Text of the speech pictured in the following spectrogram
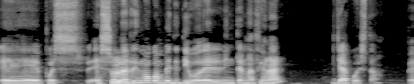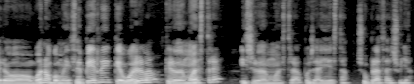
eh, pues es solo el ritmo competitivo del internacional ya cuesta. Pero bueno, como dice Pirri, que vuelva, que lo demuestre, y si lo demuestra, pues ahí está, su plaza es suya.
